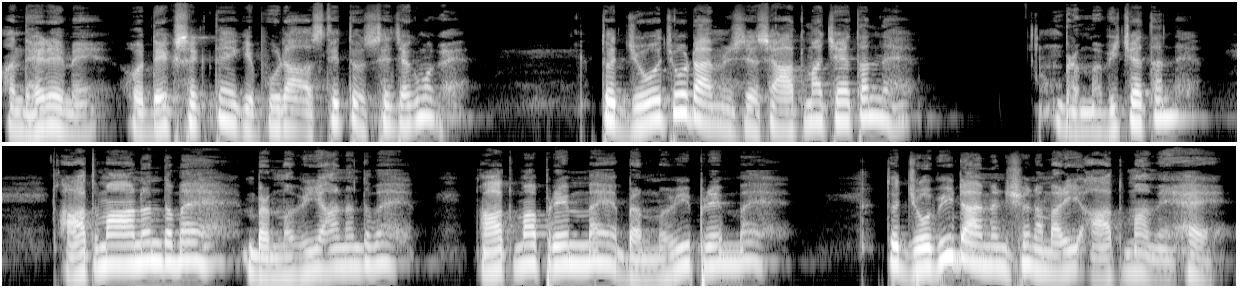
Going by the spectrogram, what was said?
अंधेरे में, वो देख सकते हैं कि पूरा अस्तित्व उससे जगमग है। तो जो जो डायमेंशन जैसे आत्मा चैतन्य है, ब्रह्म भी चैतन्य है। आत्मा आनंदमय है, ब्रह्म भी आनंदमय है। आत्मा प्रेममय है, ब्रह्म भी प्रेममय है। तो जो भी डायमेंशन हमारी आत्मा में है,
